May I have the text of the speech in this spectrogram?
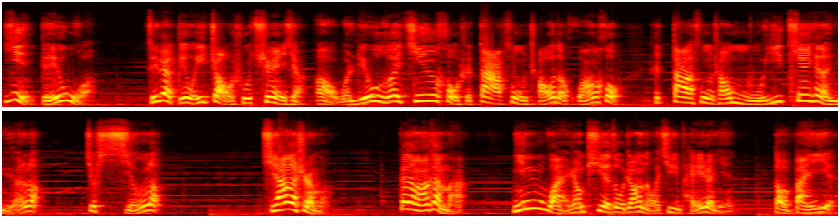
印给我，随便给我一诏书确认一下。啊，我刘娥今后是大宋朝的皇后，是大宋朝母仪天下的女人了就行了，其他的事嘛，该干嘛干嘛，您晚上批阅奏章呢，我继续陪着您。到半夜，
